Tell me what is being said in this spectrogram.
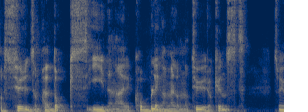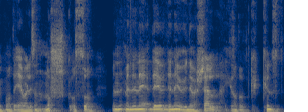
absurd som paradoks i denne koblinga mellom natur og kunst, som jo på en måte er veldig sånn norsk også. Men, men den, er, den, er, jo universell. At kunst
